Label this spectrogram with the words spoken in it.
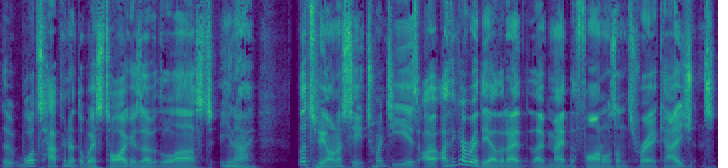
the what's happened at the West Tigers over the last, you know, let's be honest here, 20 years. I, I think I read the other day that they've made the finals on three occasions.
